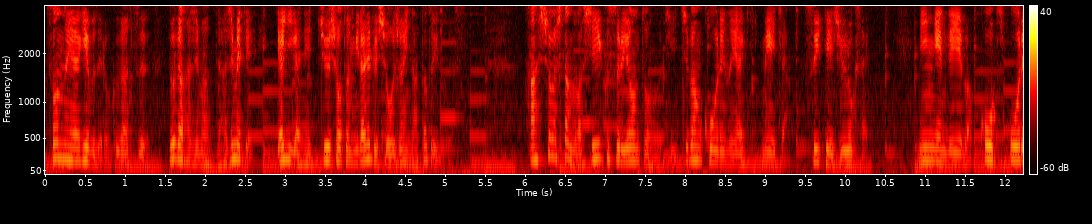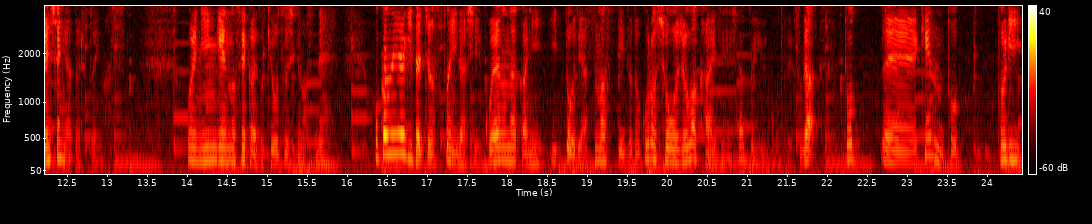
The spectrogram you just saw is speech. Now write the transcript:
そんなヤギ部で6月、部が始まって初めて、ヤギが熱中症とみられる症状になったというのです。発症したのは飼育する4頭のうち一番高齢のヤギ、メイちゃん、推定16歳。人間で言えば後期高齢者にあたると言います。これ人間の世界と共通してますね。他のヤギたちを外に出し、小屋の中に1頭で休ませていたところ、症状は改善したということですが、とえー、県鳥取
